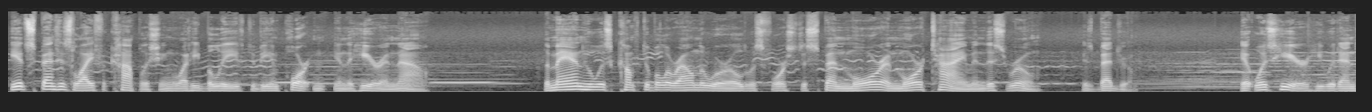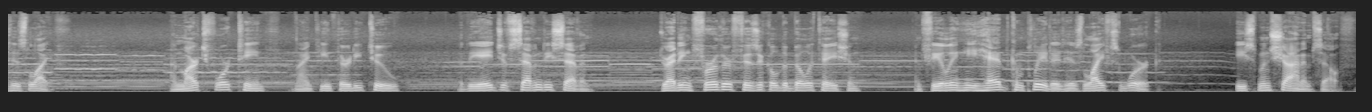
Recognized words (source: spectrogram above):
he had spent his life accomplishing what he believed to be important in the here and now. The man who was comfortable around the world was forced to spend more and more time in this room, his bedroom. It was here he would end his life. On March 14, 1932, at the age of 77, dreading further physical debilitation and feeling he had completed his life's work, Eastman shot himself.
